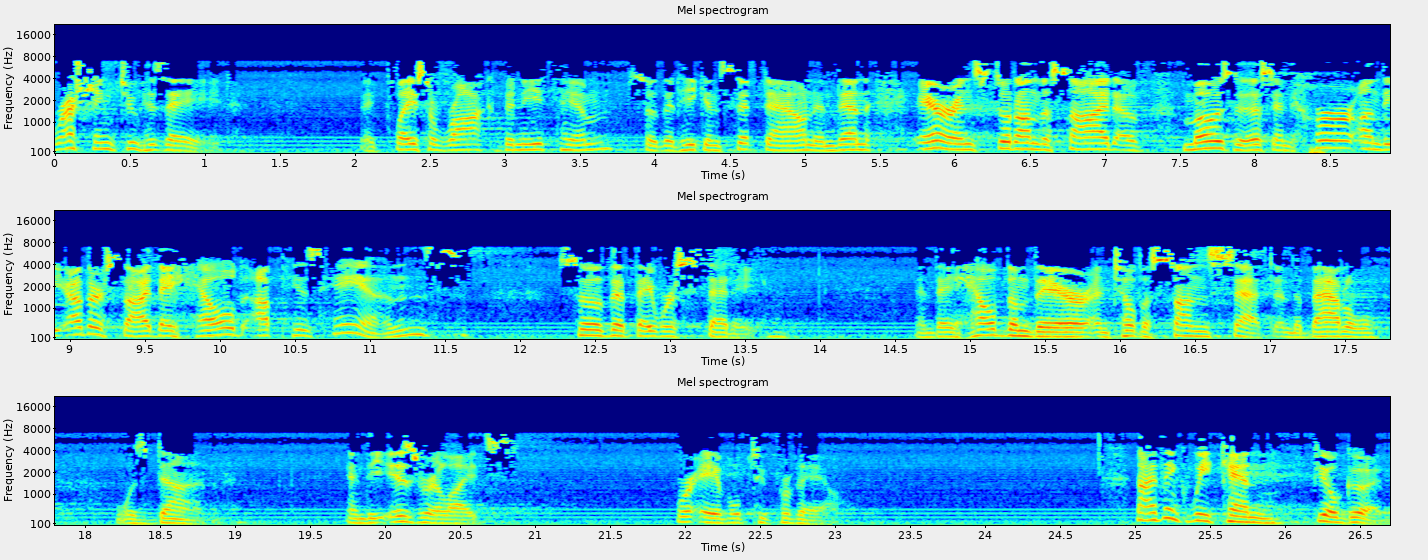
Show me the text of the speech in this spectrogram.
rushing to his aid. They place a rock beneath him so that he can sit down, and then Aaron stood on the side of Moses, and Hur on the other side. They held up his hands so that they were steady. And they held them there until the sun set and the battle was done. And the Israelites were able to prevail. Now, I think we can feel good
